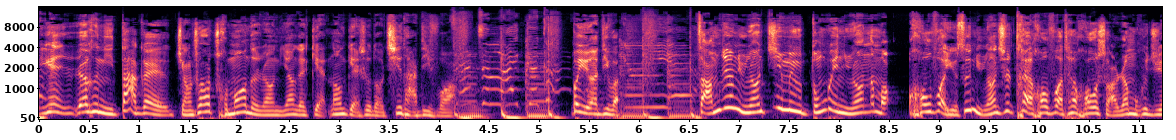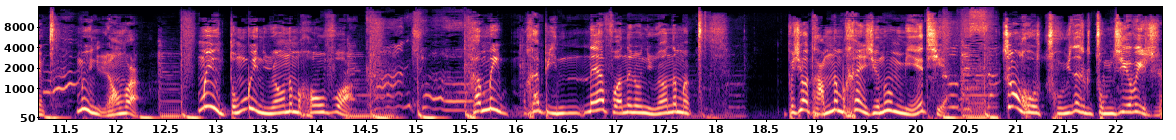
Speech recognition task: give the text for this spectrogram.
你看，然后你大概经常出门的人，你应该感能感受到其他地方不一样的地方。咱们这女人既没有东北女人那么豪放，有时候女人其实太豪放、太豪爽，人们会觉得没有女人味儿，没有东北女人那么豪放。还没还比南方那种女人那么，不像他们那么害羞那么腼腆，正好处于在这个中间位置。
